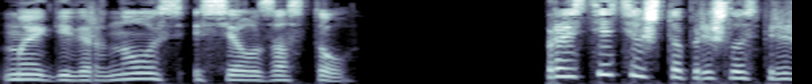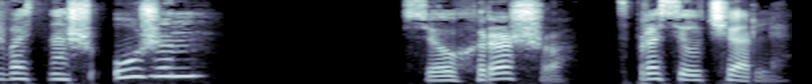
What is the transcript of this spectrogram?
Мэгги вернулась и села за стол. «Простите, что пришлось прервать наш ужин». «Все хорошо», — спросил Чарли.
